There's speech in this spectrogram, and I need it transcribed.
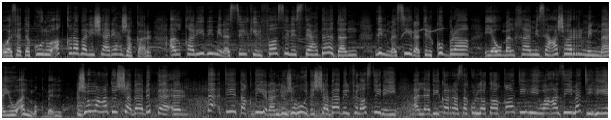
وستكون أقرب لشارع جكر القريب من السلك الفاصل استعدادا للمسيرة الكبرى يوم الخامس عشر من مايو المقبل. جمعة الشباب الثائر. تأتي تقديرا لجهود الشباب الفلسطيني الذي كرس كل طاقاته وعزيمته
